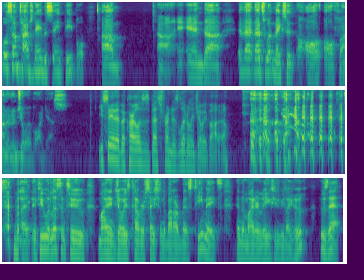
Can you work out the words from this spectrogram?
we'll sometimes name the same people, um, uh, and uh, that that's what makes it all all fun and enjoyable, I guess. You say that, but Carlos's best friend is literally Joey Votto. but if you would listen to mine and Joey's conversation about our best teammates in the minor leagues, you'd be like, "Who? Who's that?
